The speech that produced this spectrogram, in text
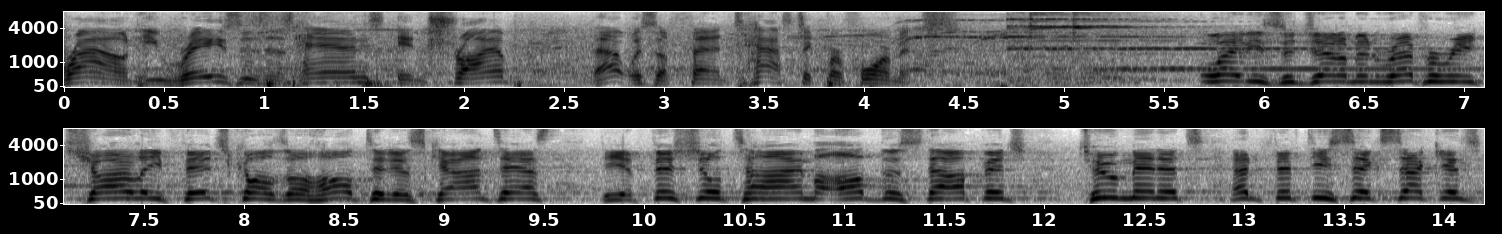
round, he raises his hands in triumph. That was a fantastic performance. Ladies and gentlemen, referee Charlie Fitch calls a halt to this contest. The official time of the stoppage, 2 minutes and 56 seconds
